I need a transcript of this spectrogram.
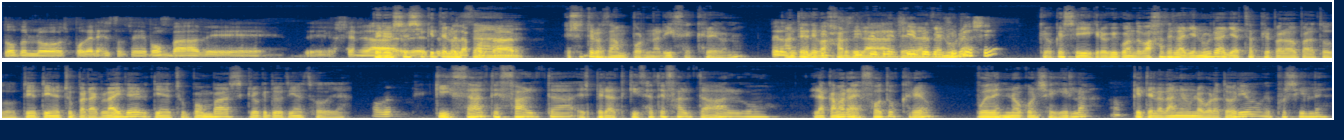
todos los poderes estos de bomba, de, de generar, Pero eso sí que de te los dan. Eso te los dan por narices, creo, ¿no? Pero antes de bajar de la, principio, de la principio, llanura. sí. Creo que sí, creo que cuando bajas de la llanura ya estás preparado para todo. Ti- Tienes tu paraglider, tienes tus bombas, creo que te lo tienes todo ya. Ok. Quizá te falta, espera, quizá te falta algo. La cámara de fotos, creo. Puedes no conseguirla. Ah. Que te la dan en un laboratorio, ¿es posible?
